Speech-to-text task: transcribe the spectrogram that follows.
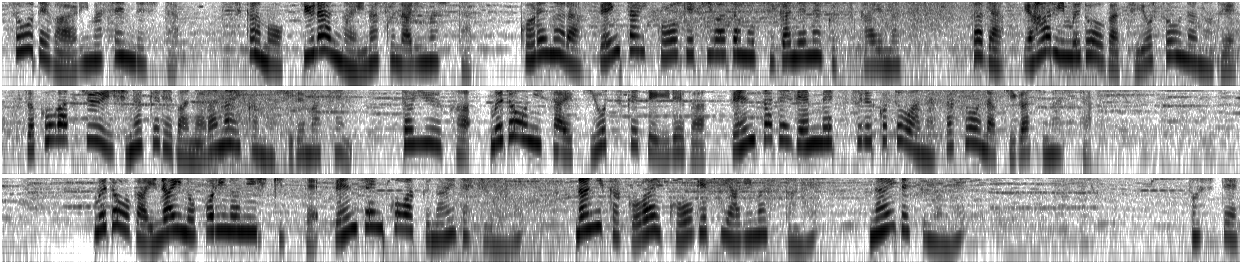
そうではありませんでした。しかも、デュランがいなくなりました。これなら全体攻撃技も気兼ねなく使えます。ただ、やはり無道が強そうなので、そこは注意しなければならないかもしれません。というか、無道にさえ気をつけていれば、前座で全滅することはなさそうな気がしました。無道がいない残りの2匹って全然怖くないですよね。何か怖い攻撃ありますかね？ないですよね。そして、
